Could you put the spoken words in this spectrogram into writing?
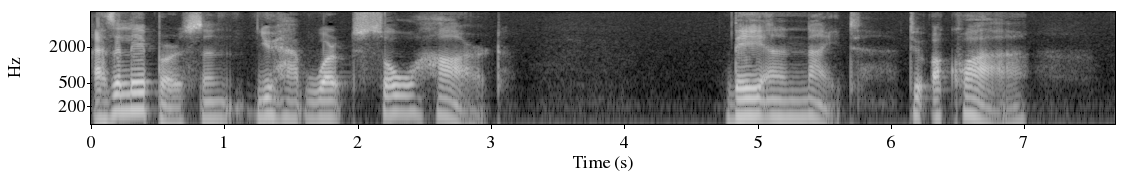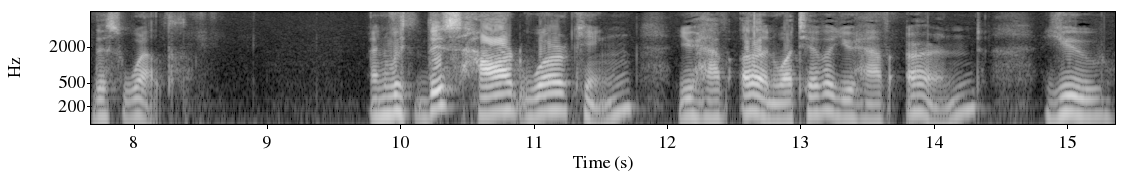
as a layperson, you have worked so hard, day and night, to acquire this wealth. And with this hard working, you have earned whatever you have earned, you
